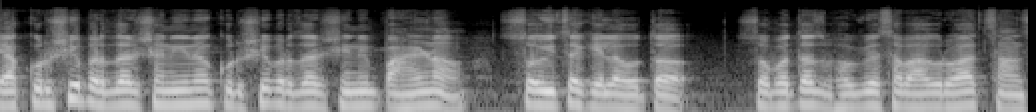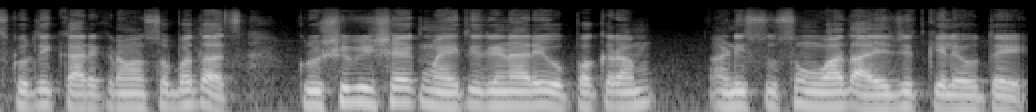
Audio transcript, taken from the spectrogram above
या कृषी प्रदर्शनीनं कृषी प्रदर्शनी पाहणं सोयीचं केलं होतं. सोबतच भव्य सभागृहात सांस्कृतिक कार्यक्रमासोबतच कृषीविषयक माहिती देणारे उपक्रम आणि सुसंवाद आयोजित केले होते.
